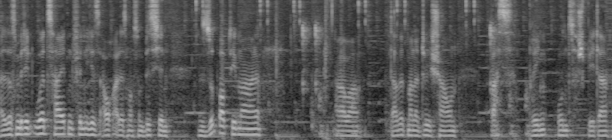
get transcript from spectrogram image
Also das mit den Uhrzeiten finde ich ist auch alles noch so ein bisschen suboptimal. Aber da wird man natürlich schauen, was bringen uns später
